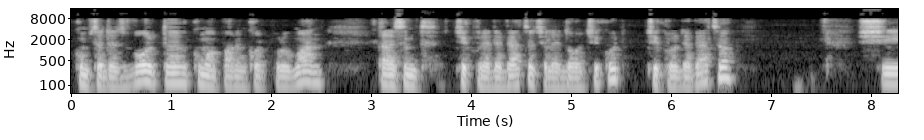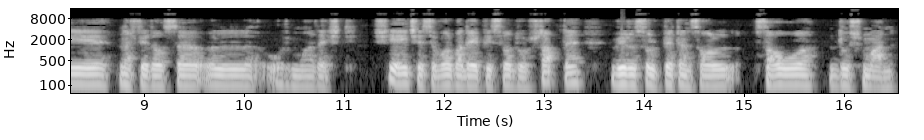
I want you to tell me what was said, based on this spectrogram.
cum se dezvoltă, cum apar în corpul uman, care sunt ciclurile de viață, cele două cicluri, cicluri de viață și n-ar fi rău să îl urmărești. Și aici este vorba de episodul 7, virusul prieten sau, sau dușman.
